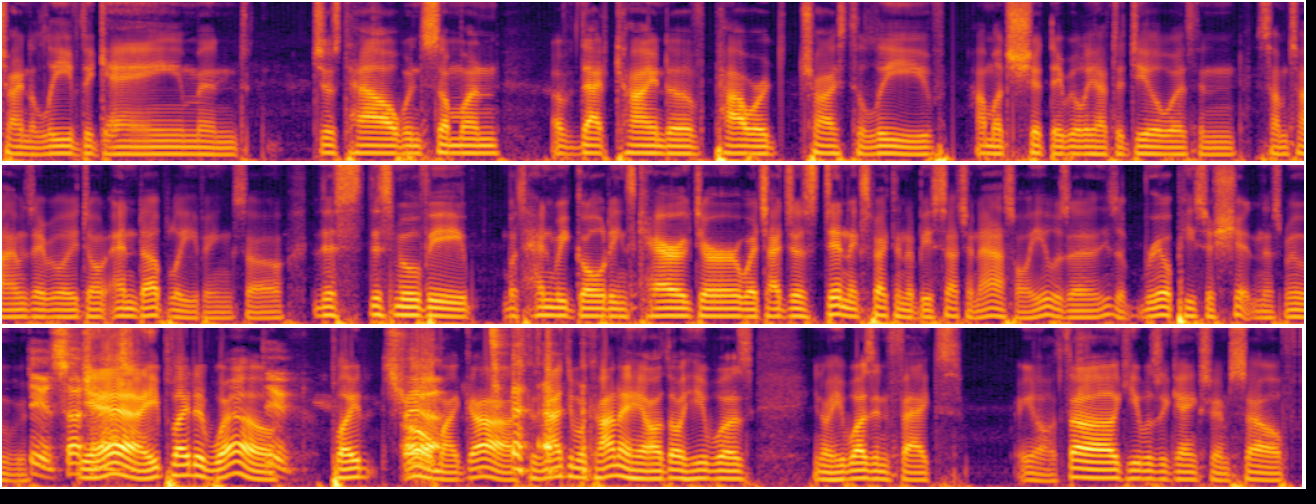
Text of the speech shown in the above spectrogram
trying to leave the game and just how when someone of that kind of power tries to leave how much shit they really have to deal with and sometimes they really don't end up leaving so this this movie with Henry Golding's character which I just didn't expect him to be such an asshole he was a he's a real piece of shit in this movie dude such yeah he played it well dude played. Oh up. my god! Because Matthew McConaughey, although he was, you know, he was in fact, you know, a thug. He was a gangster himself.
